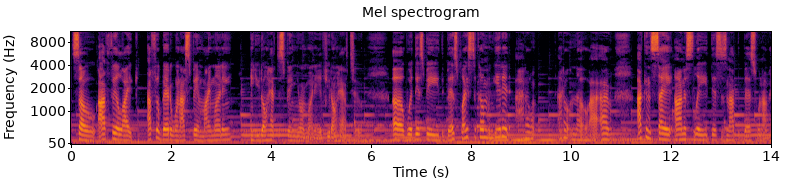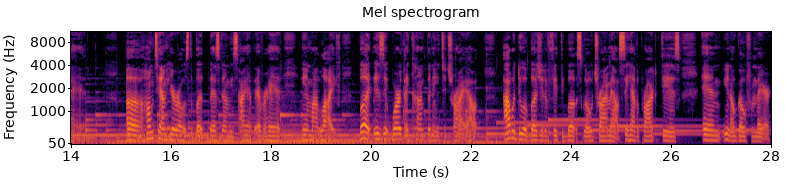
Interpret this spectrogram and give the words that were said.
So I feel like I feel better when I spend my money and you don't have to spend your money if you don't have to. Uh, would this be the best place to come and get it? I don't I don't know. I, I I can say honestly, this is not the best one I've had uh, Hometown Hero is the best gummies I have ever had in my life. But is it worth a company to try out? I would do a budget of 50 bucks, go try them out, see how the product is, and you know, go from there.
